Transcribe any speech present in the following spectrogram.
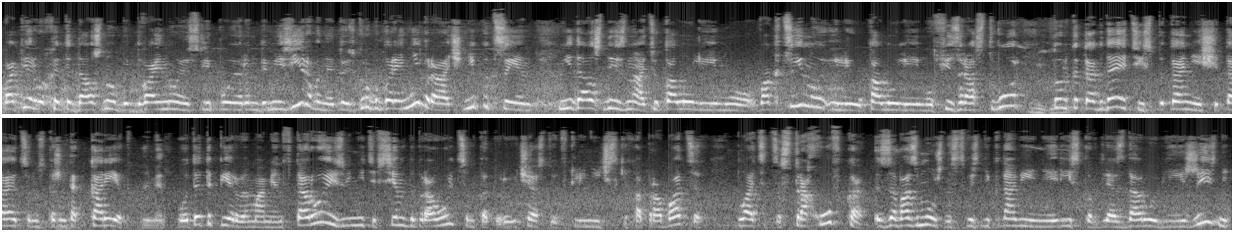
во-первых, это должно быть двойное слепое рандомизированное, то есть, грубо говоря, ни врач, ни пациент не должны знать, укололи ему вакцину или укололи ему физраствор, только тогда эти испытания считаются, ну, скажем так, корректными. Вот это первый момент. Второе, извините, всем добровольцам, которые участвуют в клинических апробациях, платится страховка за возможность возникновения рисков для здоровья и жизни,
